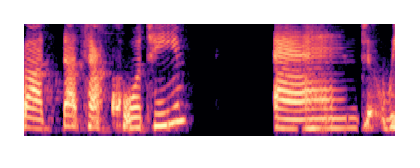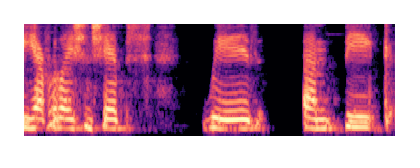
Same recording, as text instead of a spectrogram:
But that's our core team. And we have relationships with um, big,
